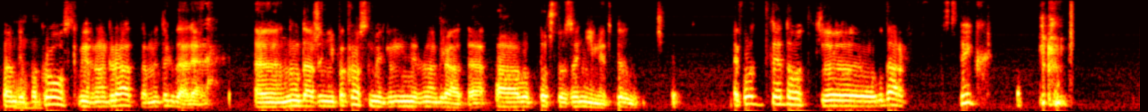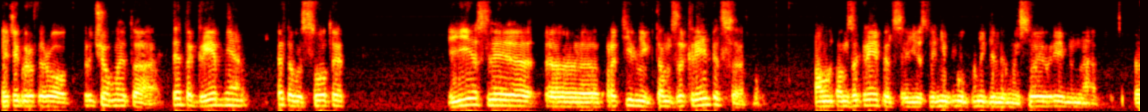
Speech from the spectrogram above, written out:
Там, где. Покровск, Мирноград там, и так далее. Э, ну, даже не Покровск, Мир- Мирноград, а, а вот то, что за ними в тылу. Так вот, это вот э, удар в стык этих группировок. Причем это, это гребни, это высоты. И если э, противник там закрепится, а он там закрепится, если не будут выделены своевременно э,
